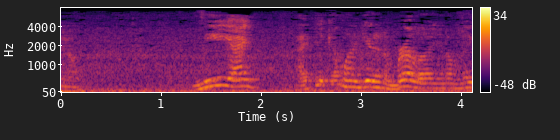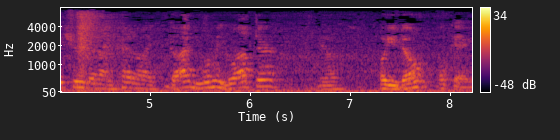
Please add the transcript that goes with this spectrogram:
you know. Me, I, I think I want to get an umbrella, you know, make sure that I'm kind of like, God, you want me to go out there? You know, oh, you don't? Okay.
